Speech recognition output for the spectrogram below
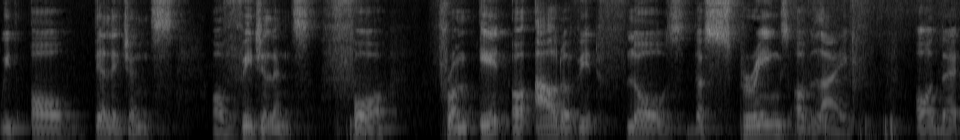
with all diligence or vigilance for from it or out of it flows the springs of life or the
